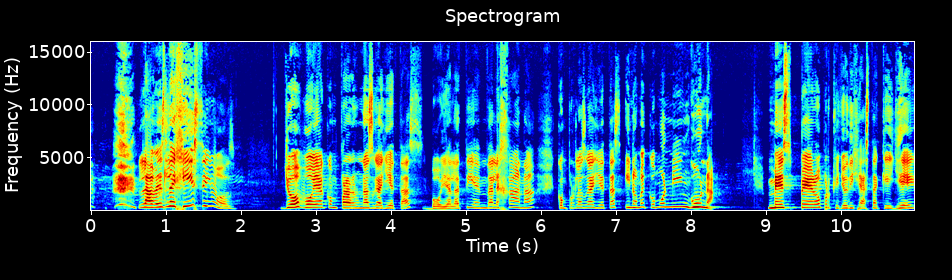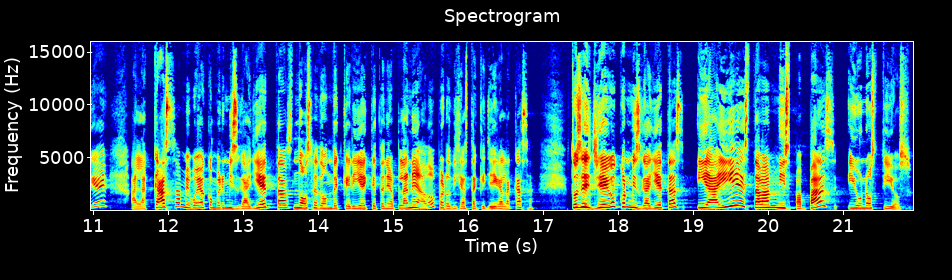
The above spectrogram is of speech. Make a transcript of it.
la ves lejísimos. Yo voy a comprar unas galletas, voy a la tienda lejana, compro las galletas y no me como ninguna. Me espero porque yo dije, hasta que llegue a la casa me voy a comer mis galletas, no sé dónde quería y qué tenía planeado, pero dije, hasta que llegue a la casa. Entonces llego con mis galletas y ahí estaban mis papás y unos tíos,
